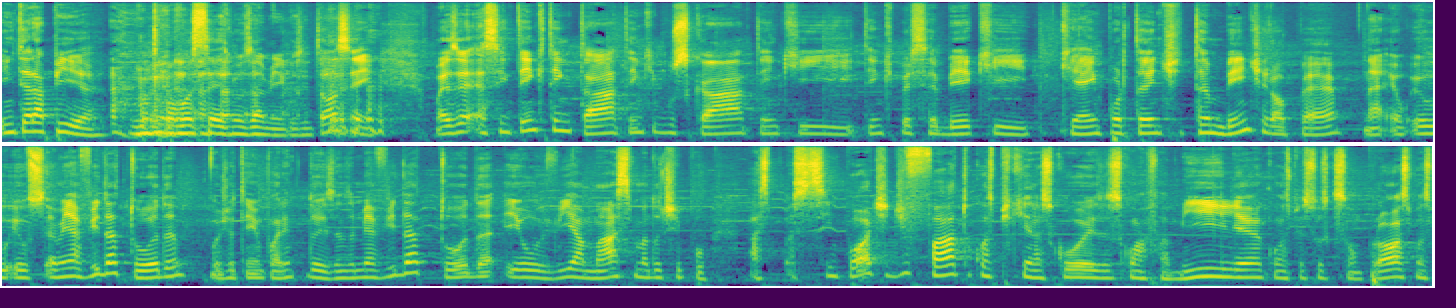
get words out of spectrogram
em terapia com vocês, meus amigos. Então assim, mas é assim, tem que tentar, tem que buscar, tem que tem que perceber que, que é importante também tirar o pé, né? Eu, eu, eu- a minha vida toda, hoje eu tenho 42 anos, a minha vida toda eu ouvi a máxima do tipo se importe de fato com as pequenas coisas, com a família, com as pessoas que são próximas,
